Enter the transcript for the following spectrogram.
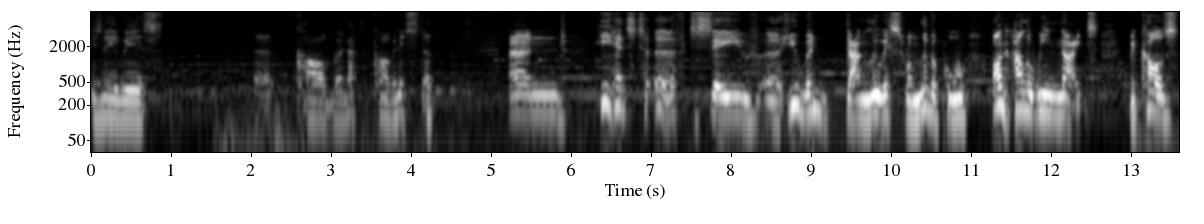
his name is uh, Karvan Karvanista, and he heads to Earth to save a human Dan Lewis from Liverpool on Halloween night because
